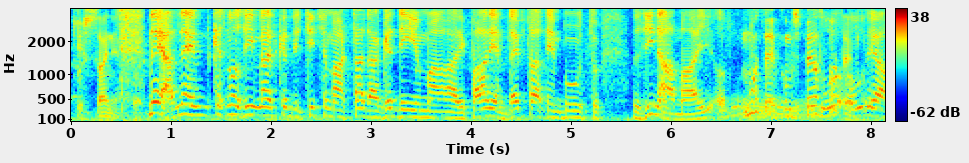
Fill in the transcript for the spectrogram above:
tu saņem to. Nu jā, ne, kas nozīmē, ka visticamāk tādā gadījumā arī pāriem deputātiem būtu zināmā noteikuma spēles noteikumi. Jā,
